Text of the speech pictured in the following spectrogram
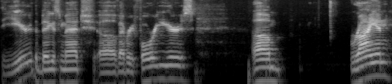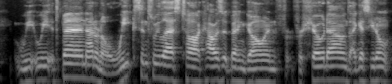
the year, the biggest match of every four years. Um, Ryan, we we it's been I don't know a week since we last talked. How has it been going for, for showdowns? I guess you don't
